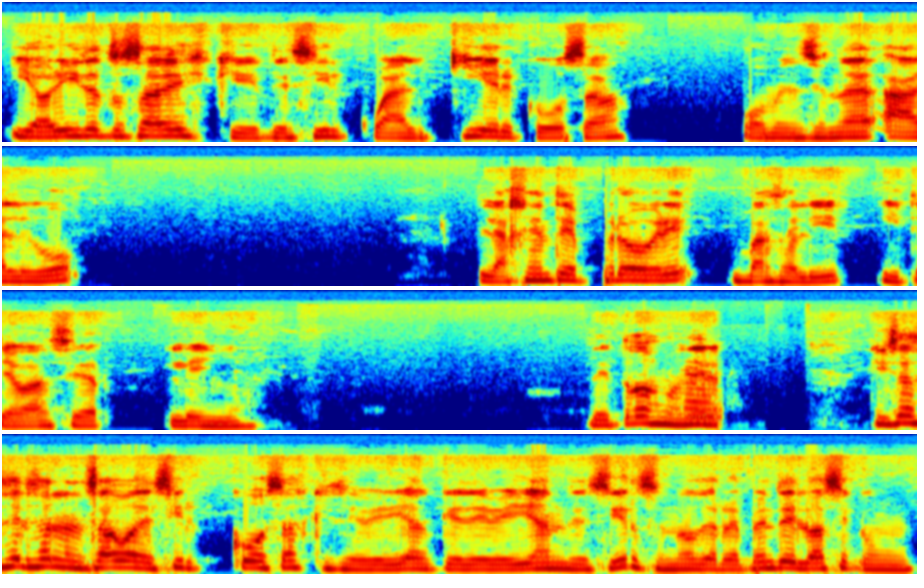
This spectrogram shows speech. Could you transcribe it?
y ahorita tú sabes que decir cualquier cosa o mencionar algo la gente progre va a salir y te va a hacer leña. De todas maneras, quizás él se ha lanzado a decir cosas que, se deberían, que deberían decirse, ¿no? De repente lo hace con,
